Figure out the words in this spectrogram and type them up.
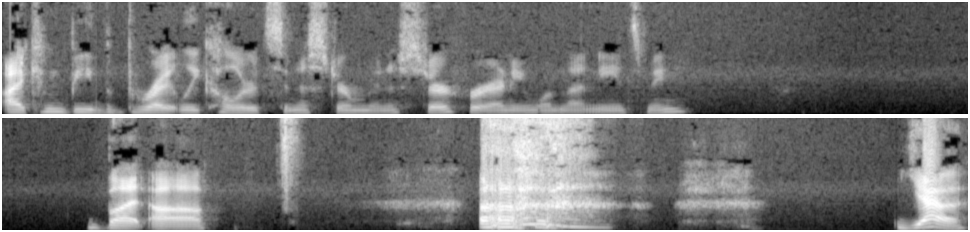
I can be the brightly colored sinister minister for anyone that needs me. But uh, yeah,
